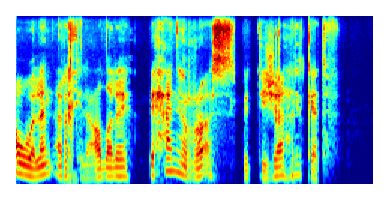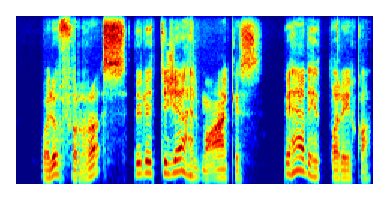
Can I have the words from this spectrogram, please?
أولا أرخي العضلة بحني الرأس باتجاه الكتف ولف الرأس للاتجاه المعاكس بهذه الطريقة.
